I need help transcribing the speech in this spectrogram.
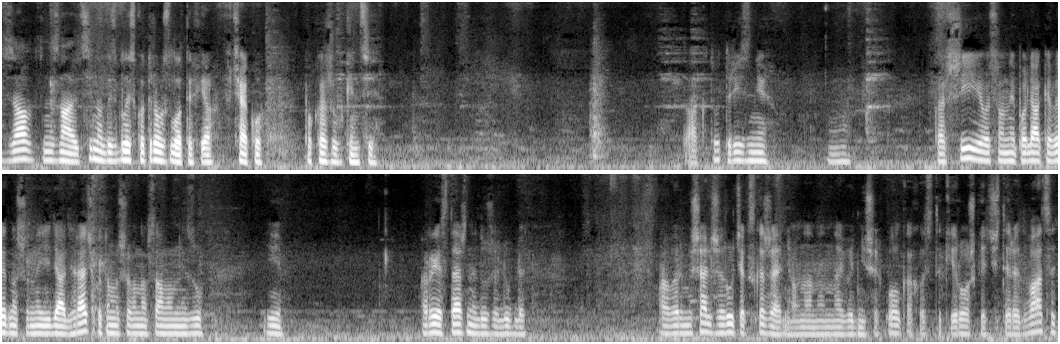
Взяв, не знаю, ціну десь близько 3 злотих я в чеку покажу в кінці. Так, тут різні каші. Ось вони поляки видно, що не їдять гречку, тому що вона в самому низу. І рис теж не дуже люблять. А вермішель жируть як скажені, вона на найвидніших полках. Ось такі рожки 4,20.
